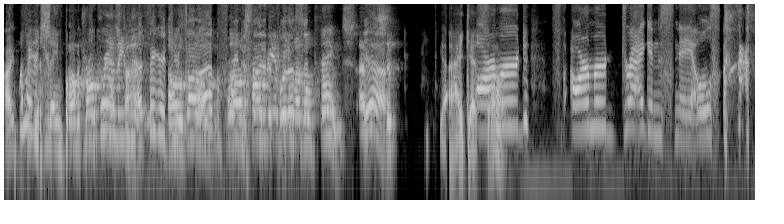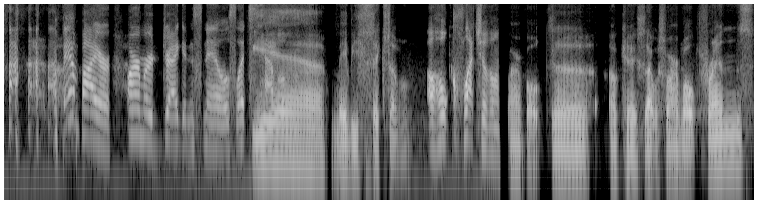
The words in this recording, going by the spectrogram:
I I'm in the figured you. same boat as last Appropriately. I figured you thought of that before you decided to put us. In, things. I Yeah. so- Yeah, I guess so. armored, f- armored dragon snails. Vampire armored dragon snails. Let's have 'em. Yeah, maybe six of them. a whole clutch of them. Firebolt. Uh, okay, so that was Firebolt. Friends.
